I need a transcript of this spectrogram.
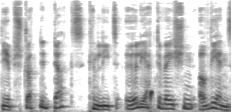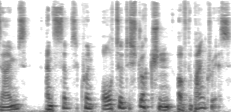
the obstructed ducts can lead to early activation of the enzymes and subsequent autodestruction of the pancreas.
